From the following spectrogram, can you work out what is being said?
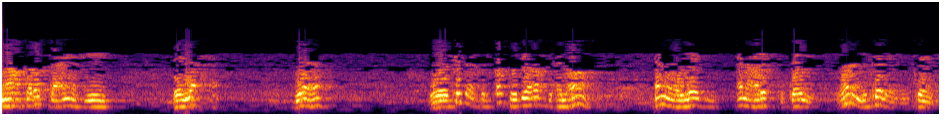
أنا اعترفت عينك إيه؟ إيه لا. يا. وكده دي يا رب قال آه أنا أولادي أنا عرفت كويس. وأنا اللي خالق الإنسان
